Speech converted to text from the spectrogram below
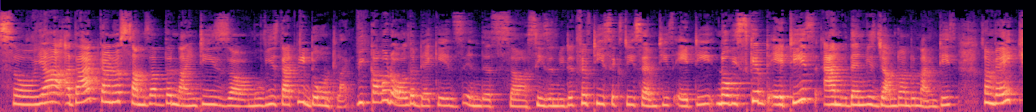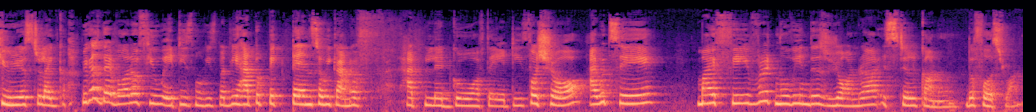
So yeah, uh, that kind of sums up the 90s uh, movies that we don't like. We covered all the decades in this uh, season. We did 50s, 60s, 70s, 80s. No, we skipped 80s and then we jumped onto 90s. So I'm very curious to like because there were a few 80s movies, but we had to pick 10, so we kind of had to let go of the 80s. For sure, I would say my favorite movie in this genre is still Kanun, the first one.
